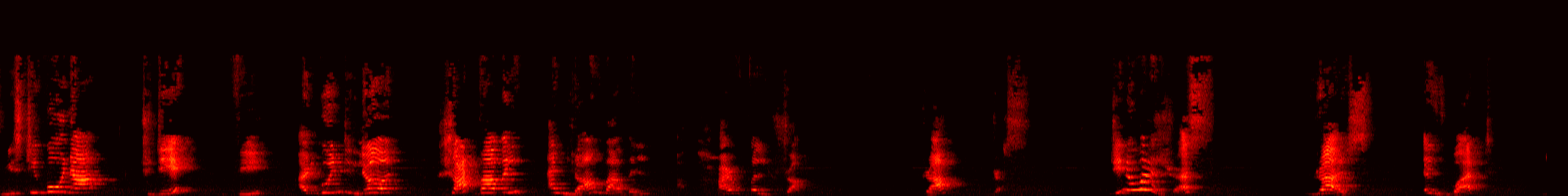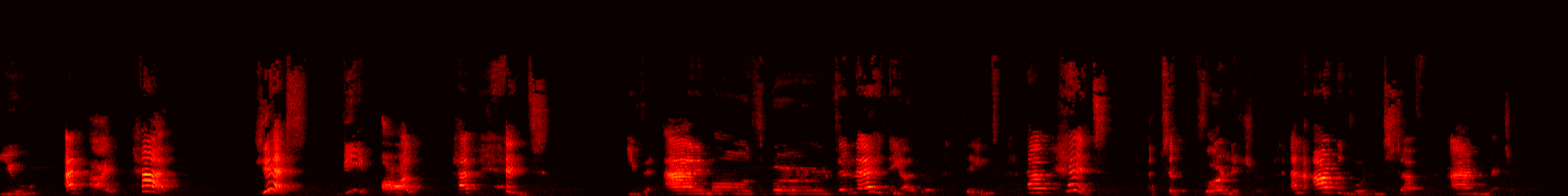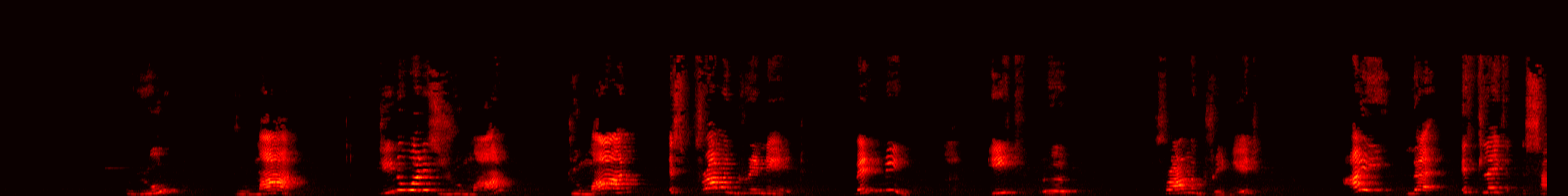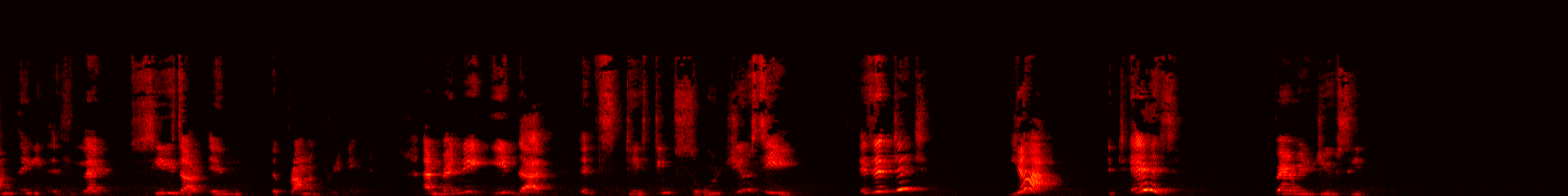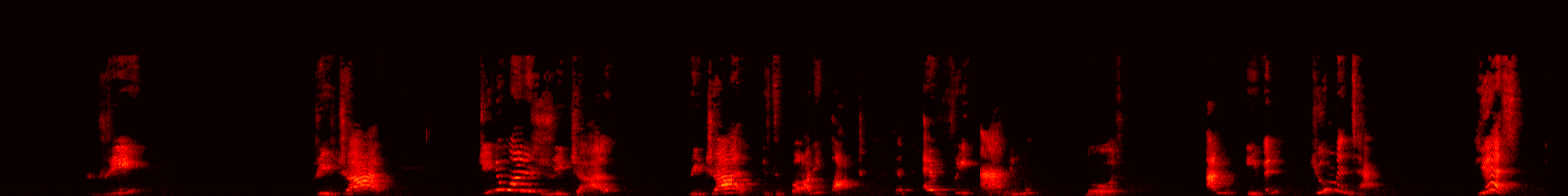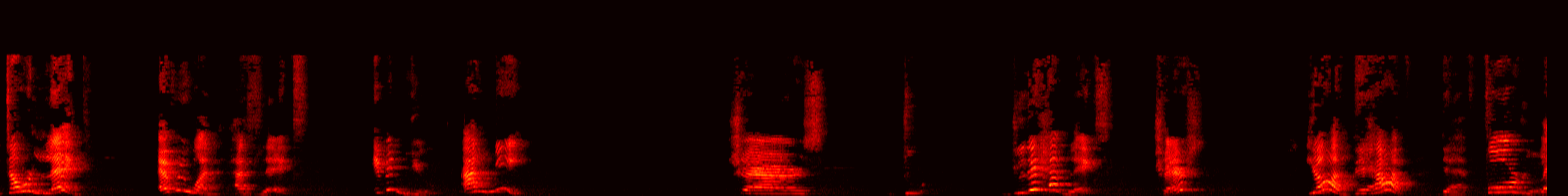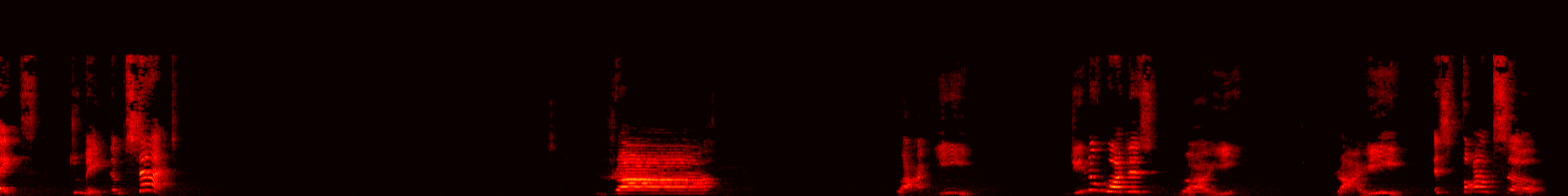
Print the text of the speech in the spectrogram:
Miss Stivona. Today we are going to learn short vowel and long vowel of harmful ra. Ra, rus. Do you know what is rus? Rus is what you and I have. Yes, we all have heads. Even animals, birds, and any other things have heads, except furniture and other wooden stuff and metal. Ru, Ruman. Do you know what is Ruman? Ruman is pomegranate. When we eat uh, pomegranate, I like it's like something is like seeds are in the pomegranate, and when we eat that, it's tasting so juicy, isn't it? Yeah, it is very juicy. Re, Rijal. Do you know what is Rijal? Rijal is the body part that every animal, bird, and even humans have. Yes, it's our leg. Everyone has legs, even you and me. Chairs. Do, do they have legs? Chairs? Yeah, they have. They have four legs to make them stand. Ra. Rai. Do you know what is Rai? Rai is sponsor.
